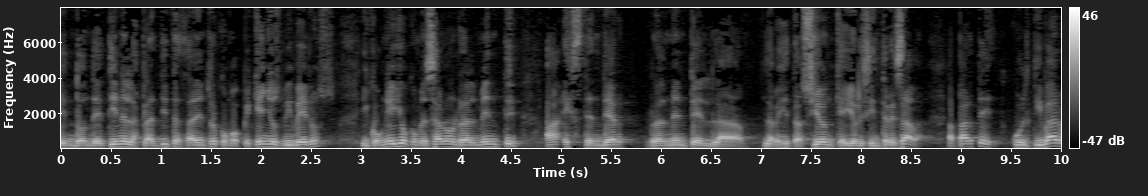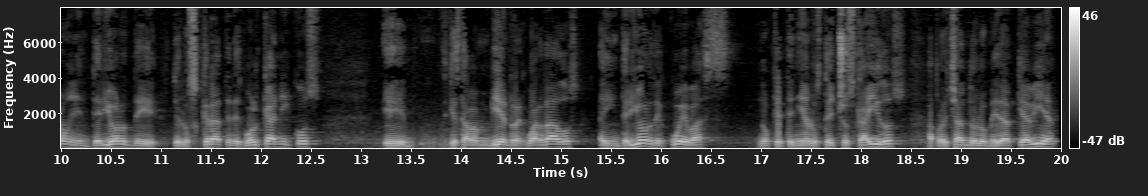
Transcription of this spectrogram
en donde tienen las plantitas adentro como pequeños viveros y con ello comenzaron realmente a extender realmente la, vegetación que a ellos les interesaba. Aparte, cultivaron en el interior de, los cráteres volcánicos eh, que estaban bien resguardados, al interior de cuevas ¿no? que tenían los techos caídos, aprovechando la humedad que había.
